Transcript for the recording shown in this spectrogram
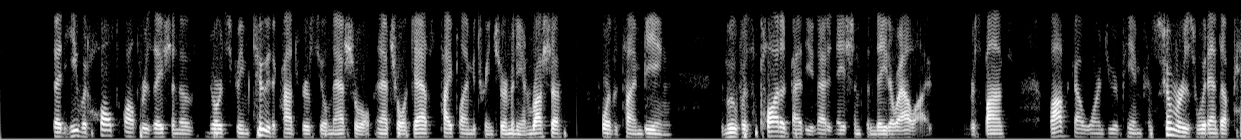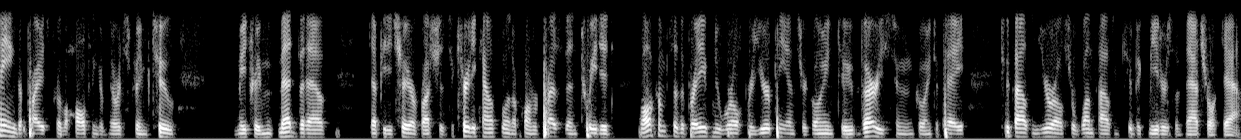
said he would halt authorization of Nord Stream 2, the controversial natural, natural gas pipeline between Germany and Russia, for the time being. The move was applauded by the United Nations and NATO allies. In response, Moscow warned European consumers would end up paying the price for the halting of Nord Stream 2. Dmitry Medvedev, deputy chair of Russia's Security Council and a former president, tweeted, "Welcome to the brave new world where Europeans are going to very soon going to pay 2,000 euros for 1,000 cubic meters of natural gas.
